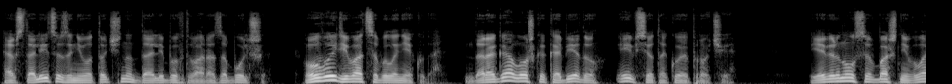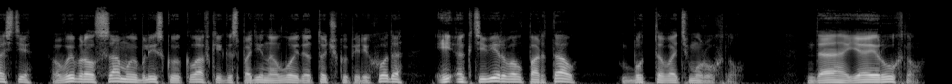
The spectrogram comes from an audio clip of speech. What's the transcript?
а в столице за него точно дали бы в два раза больше. Увы, деваться было некуда. Дорога ложка к обеду и все такое прочее. Я вернулся в башне власти, выбрал самую близкую к лавке господина Ллойда точку перехода и активировал портал, будто во тьму рухнул. Да, я и рухнул.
